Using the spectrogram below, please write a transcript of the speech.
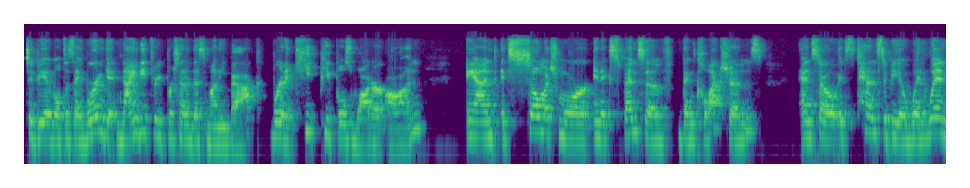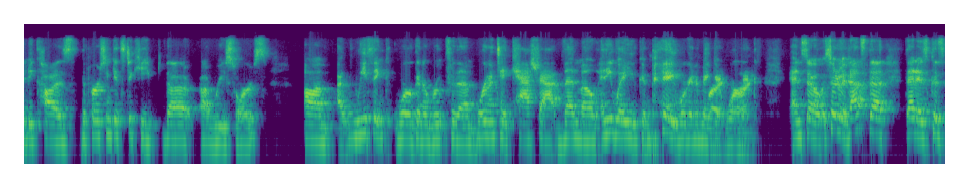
to be able to say, we're going to get 93% of this money back. We're going to keep people's water on. And it's so much more inexpensive than collections and so it tends to be a win-win because the person gets to keep the uh, resource. Um, we think we're going to root for them. We're going to take Cash App, Venmo, any way you can pay. We're going to make right, it work. Right. And so, so anyway, that's the that is because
